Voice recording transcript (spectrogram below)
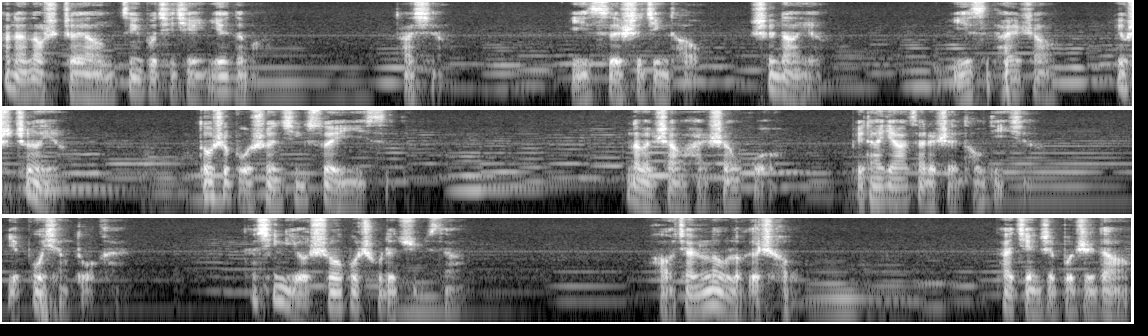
他难道是这样经不起检验的吗？他想，一次是镜头，是那样；一次拍照，又是这样，都是不顺心碎意似的。那本上海生活被他压在了枕头底下，也不想多看。他心里有说不出的沮丧，好像漏了个丑。他简直不知道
